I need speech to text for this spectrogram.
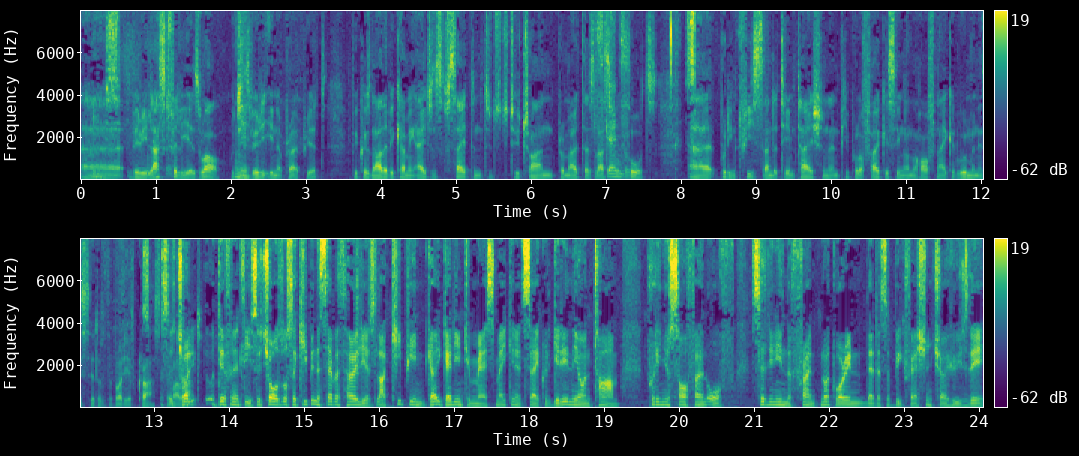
uh, very lustfully as well, which is very inappropriate because now they're becoming agents of Satan to, to, to try and promote those lustful Scandal. thoughts, uh, putting priests under temptation, and people are focusing on the half-naked woman instead of the body of Christ. So Charlie, right? definitely. So Charles, also keeping the Sabbath holy is like keeping, go, getting to mass, making it sacred, getting there on time, putting your cell phone off, sitting in the front, not worrying that it's a big fashion show, who's there,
